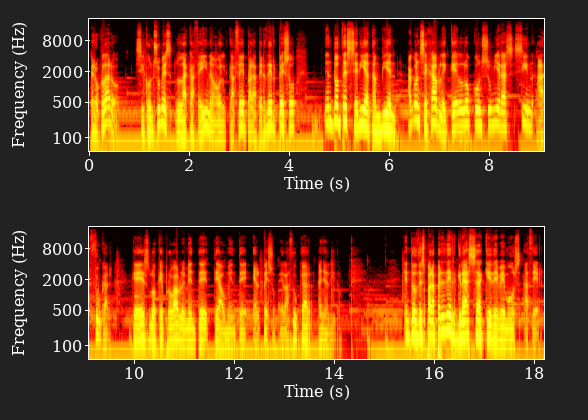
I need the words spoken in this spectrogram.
Pero claro, si consumes la cafeína o el café para perder peso, entonces sería también aconsejable que lo consumieras sin azúcar, que es lo que probablemente te aumente el peso, el azúcar añadido. Entonces, para perder grasa, ¿qué debemos hacer?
